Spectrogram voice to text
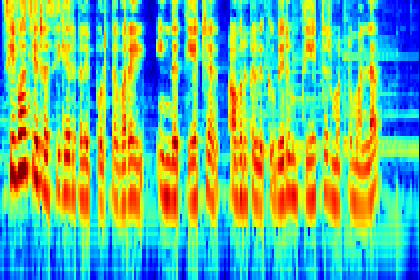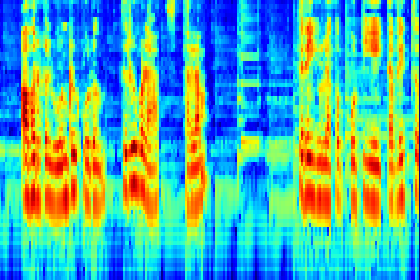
சிவாஜி ரசிகர்களை பொறுத்தவரை இந்த தியேட்டர் அவர்களுக்கு வெறும் தியேட்டர் மட்டுமல்ல அவர்கள் ஒன்று கூடும் திருவிழா ஸ்தலம். திரையுலக போட்டியை தவிர்த்து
